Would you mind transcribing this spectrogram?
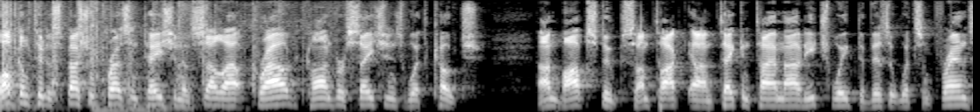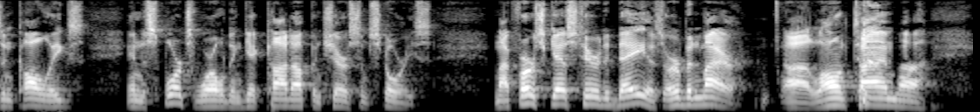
Welcome to the special presentation of Sellout Crowd Conversations with Coach. I'm Bob Stoops. I'm, talk, I'm taking time out each week to visit with some friends and colleagues in the sports world and get caught up and share some stories. My first guest here today is Urban Meyer, a longtime uh,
